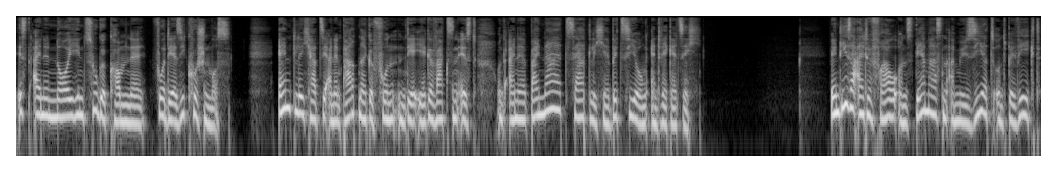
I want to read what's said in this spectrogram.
ist eine neu hinzugekommene, vor der sie kuschen muss. Endlich hat sie einen Partner gefunden, der ihr gewachsen ist, und eine beinahe zärtliche Beziehung entwickelt sich. Wenn diese alte Frau uns dermaßen amüsiert und bewegt,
